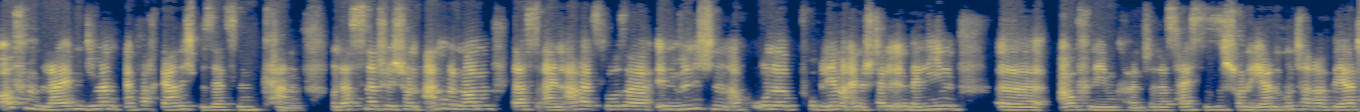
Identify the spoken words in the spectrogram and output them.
offen bleiben, die man einfach gar nicht besetzen kann. Und das ist natürlich schon angenommen, dass ein Arbeitsloser in München auch ohne Probleme eine Stelle in Berlin äh, aufnehmen könnte. Das heißt, es ist schon eher ein unterer Wert.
